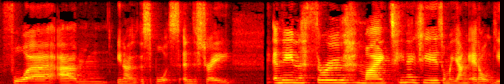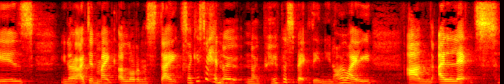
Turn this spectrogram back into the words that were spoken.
for um, you know the sports industry. And then through my teenage years or my young adult years, you know, I did make a lot of mistakes. I guess I had no no purpose back then. You know, I um, I lacked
